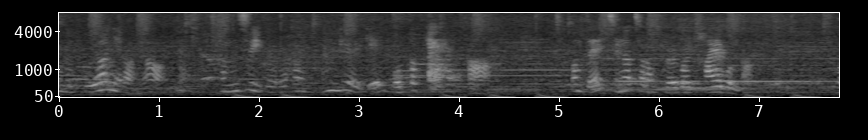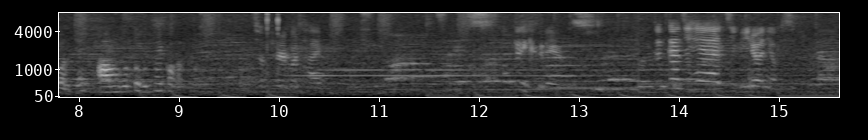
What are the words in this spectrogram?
그러면 보현이라면 잠수 이별을 한 한규에게 어떻게 할까? 첫 번째, 진아처럼 별걸 다 해본다. 두 번째, 아무것도 못할 것 같다. 저 별걸 다 해보고. 성격이 그래요. 끝까지 해야지 미련이 없으니까.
